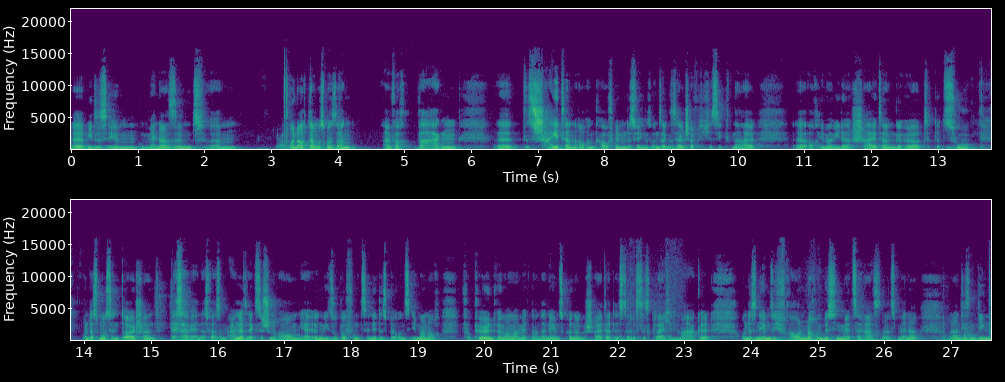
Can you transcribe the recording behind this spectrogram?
äh, wie das eben Männer sind. Ähm, und auch da muss man sagen, einfach wagen, äh, das Scheitern auch in Kauf nehmen. Und deswegen ist unser gesellschaftliches Signal äh, auch immer wieder Scheitern gehört dazu. Und das muss in Deutschland besser werden. Das, was im angelsächsischen Raum ja irgendwie super funktioniert, ist bei uns immer noch verpönt. Wenn man mal mit einer Unternehmensgründung gescheitert ist, dann ist das gleich ein Makel. Und es nehmen sich Frauen noch ein bisschen mehr zu Herzen als Männer. Und an diesen Dingen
